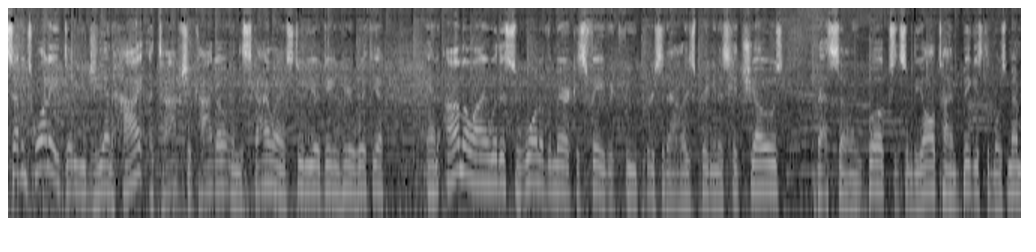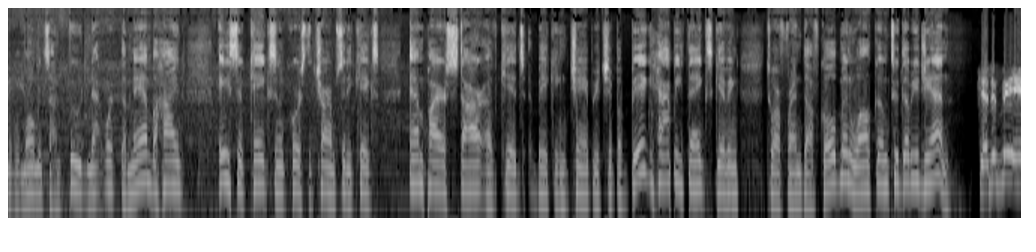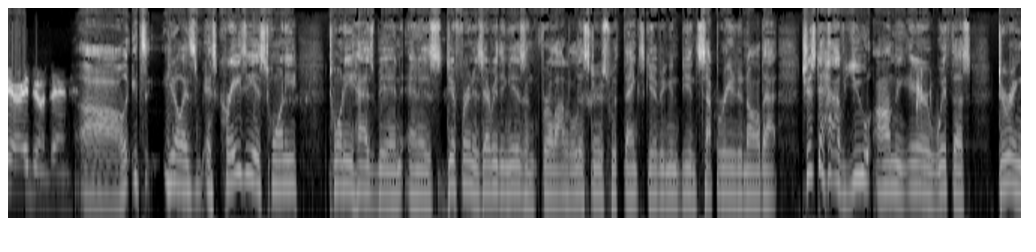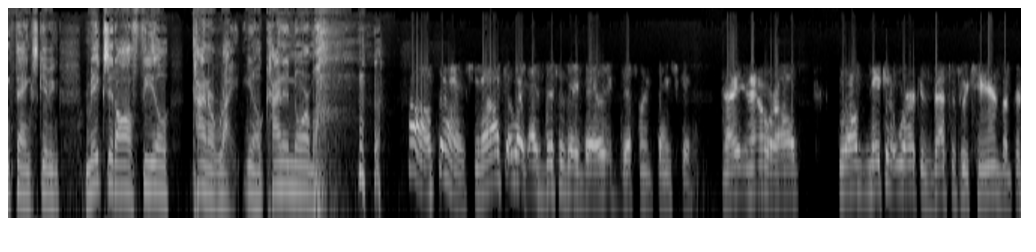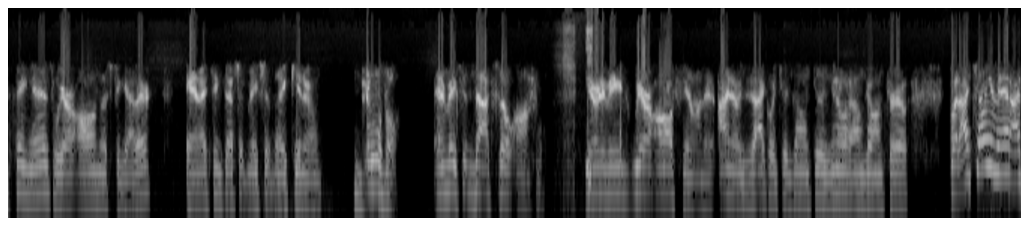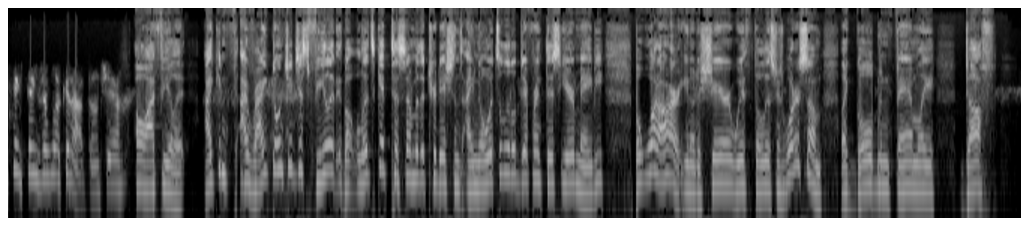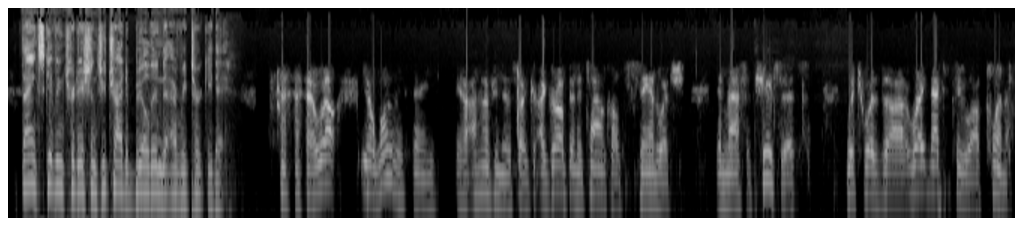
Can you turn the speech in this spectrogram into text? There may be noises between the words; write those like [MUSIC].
720 WGN High atop Chicago in the Skyline Studio. Dane here with you. And on the line with us, one of America's favorite food personalities, bringing us hit shows, best selling books, and some of the all time biggest and most memorable moments on Food Network. The man behind Ace of Cakes and, of course, the Charm City Cakes Empire Star of Kids Baking Championship. A big happy Thanksgiving to our friend Duff Goldman. Welcome to WGN. Good to be here. How you doing, Dane? Oh, it's you know as as crazy as twenty twenty has been, and as different as everything is, and for a lot of the listeners with Thanksgiving and being separated and all that, just to have you on the air with us during Thanksgiving makes it all feel kind of right. You know, kind of normal. [LAUGHS] oh, thanks. You know, I feel like I, this is a very different Thanksgiving, right? You know, we're all we're all making it work as best as we can, but the thing is, we are all in this together and I think that's what makes it like, you know, doable. And it makes it not so awful. You know what I mean? We are all feeling it. I know exactly what you're going through. You know what I'm going through. But I tell you, man, I think things are looking up, don't you? Oh, I feel it. I can, I right? Don't you just feel it? But let's get to some of the traditions. I know it's a little different this year, maybe, but what are, you know, to share with the listeners? What are some like Goldman family, Duff, Thanksgiving traditions you tried to build into every turkey day? [LAUGHS] well, you know, one of the things, you know, I don't know if you know, so I, I grew up in a town called Sandwich in Massachusetts, which was uh, right next to uh, Plymouth,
